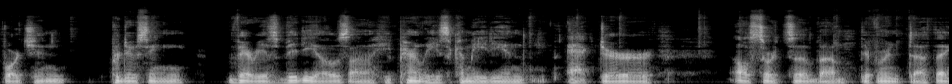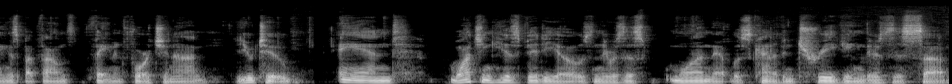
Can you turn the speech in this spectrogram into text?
fortune producing various videos. Uh, he apparently he's a comedian, actor, all sorts of um, different uh, things, but found fame and fortune on YouTube. And watching his videos, and there was this one that was kind of intriguing. There's this uh,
